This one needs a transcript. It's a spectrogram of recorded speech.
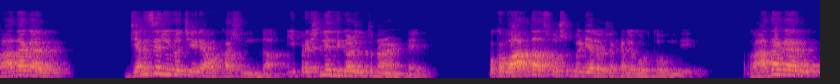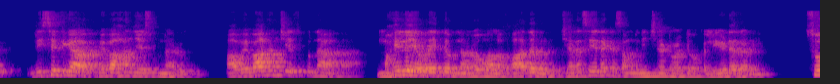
రాధా గారు జనసేనలో చేరే అవకాశం ఉందా? ఈ ప్రశ్న ఎందుకు అడుగుతున్నానంటే, ఒక వార్త సోషల్ మీడియాలో చక్కర్లు కొడుతూ ఉంది. రాధా గారు రీసెంట్‌గా వివాహం చేసుకున్నారు. ఆ వివాహం చేసుకున్న మహిళ ఎవరైతే ఉన్నారో వాళ్ళ ఫాదర్ జనసేనకి సంబంధించినటువంటి ఒక లీడర్ అని. సో,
